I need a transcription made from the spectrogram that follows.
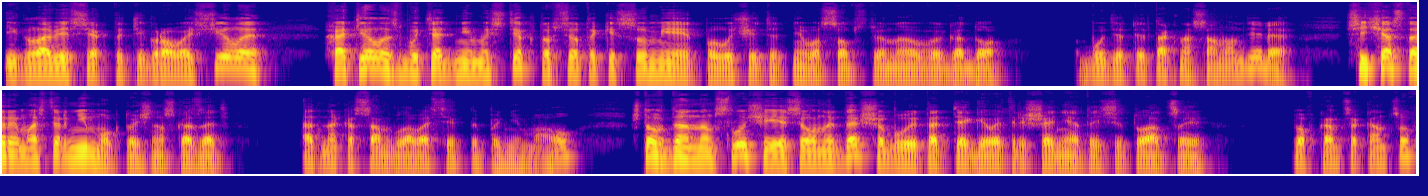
и главе секты Тигровой Силы хотелось быть одним из тех, кто все-таки сумеет получить от него собственную выгоду. Будет ли так на самом деле? Сейчас старый мастер не мог точно сказать. Однако сам глава секты понимал, что в данном случае, если он и дальше будет оттягивать решение этой ситуации, то в конце концов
